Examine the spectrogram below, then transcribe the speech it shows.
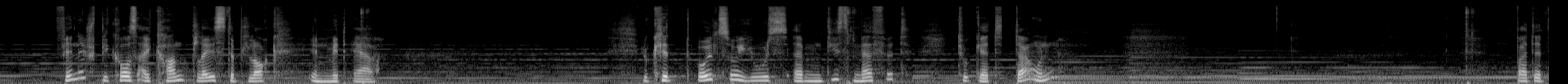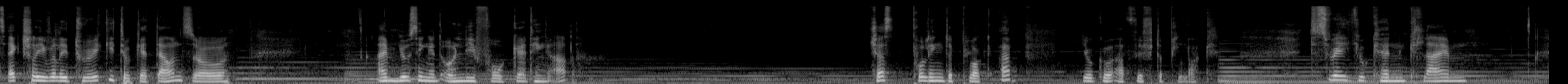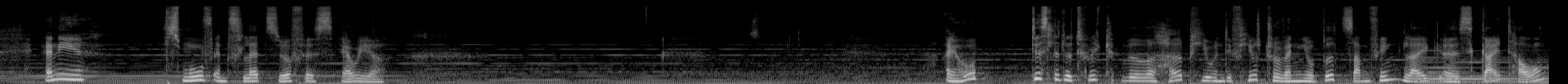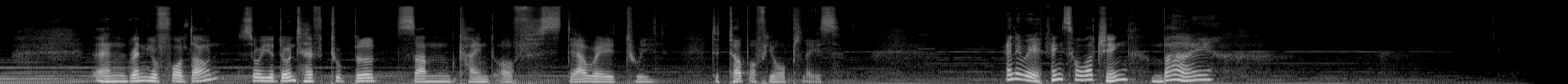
finished because I can't place the block in mid-air. You could also use um, this method to get down but it's actually really tricky to get down, so I'm using it only for getting up. Just pulling the block up, you go up with the block. This way you can climb any smooth and flat surface area. I hope this little trick will help you in the future when you build something like a sky tower and when you fall down so you don't have to build some kind of stairway to the top of your place. Anyway, thanks for watching, bye!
